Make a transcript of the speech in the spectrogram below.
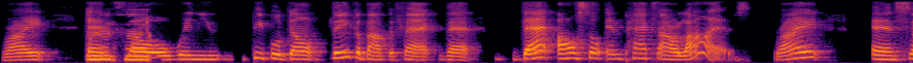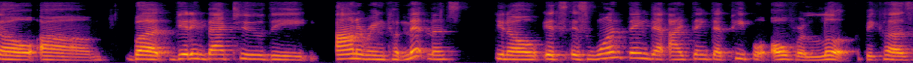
right? And mm-hmm. so when you people don't think about the fact that that also impacts our lives, right? And so, um, but getting back to the honoring commitments, you know, it's it's one thing that I think that people overlook because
